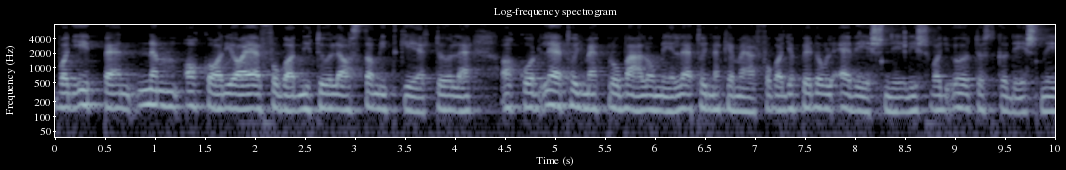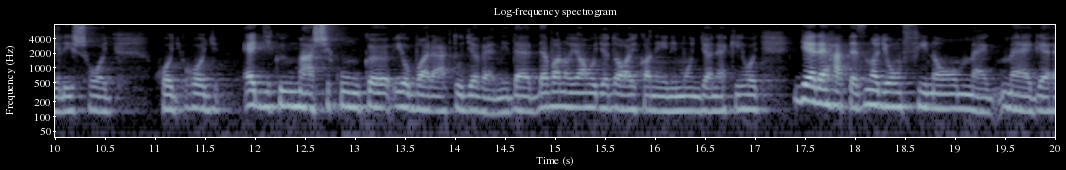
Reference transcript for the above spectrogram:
vagy éppen nem akarja elfogadni tőle azt, amit kér tőle, akkor lehet, hogy megpróbálom én, lehet, hogy nekem elfogadja, például evésnél is, vagy öltözködésnél is, hogy, hogy, hogy egyikünk, másikunk jobban rá tudja venni. De, de van olyan, hogy a Dajka néni mondja neki, hogy gyere, hát ez nagyon finom, meg, meg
